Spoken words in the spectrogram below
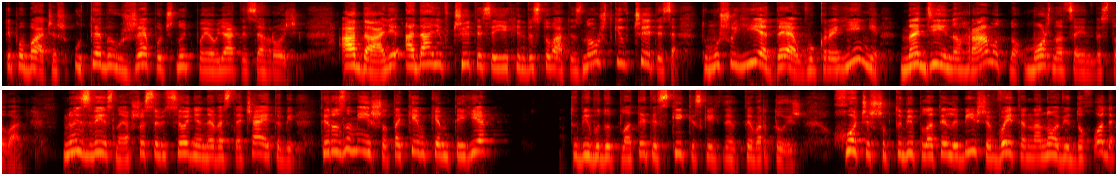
ти побачиш, у тебе вже почнуть появлятися гроші. А далі, а далі вчитися їх інвестувати. Знову ж таки, вчитися, тому що є де в Україні надійно, грамотно можна це інвестувати. Ну і звісно, якщо сьогодні не вистачає тобі, ти розумієш, що таким, ким ти є, Тобі будуть платити скільки, скільки ти, вартуєш. Хочеш, щоб тобі платили більше, вийти на нові доходи,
